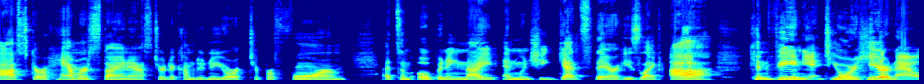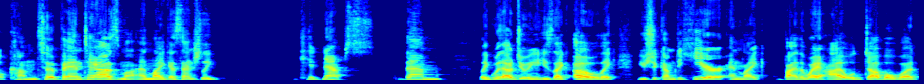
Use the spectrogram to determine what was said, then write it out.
Oscar Hammerstein asked her to come to New York to perform at some opening night. And when she gets there, he's like, ah, convenient. You're here now. Come to Phantasma. And like essentially kidnaps them. Like without doing it, he's like, oh, like you should come to here. And like, by the way, I will double what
